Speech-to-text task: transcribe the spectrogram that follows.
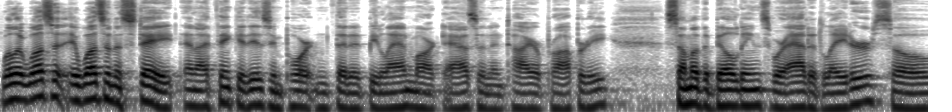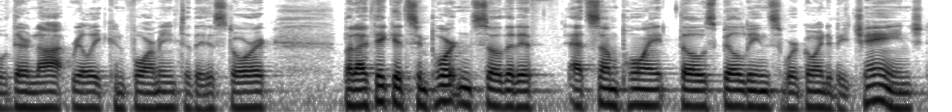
Well, it was, a- it was an estate, and I think it is important that it be landmarked as an entire property. Some of the buildings were added later, so they're not really conforming to the historic. But I think it's important so that if at some point those buildings were going to be changed,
